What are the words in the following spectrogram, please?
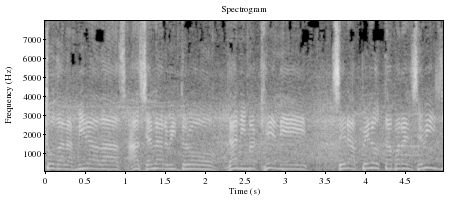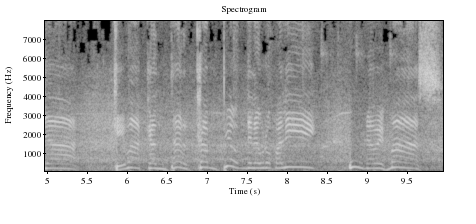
todas las miradas hacia el árbitro Danny McKelly. Será pelota para el Sevilla que va a cantar campeón de la Europa League una vez más.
